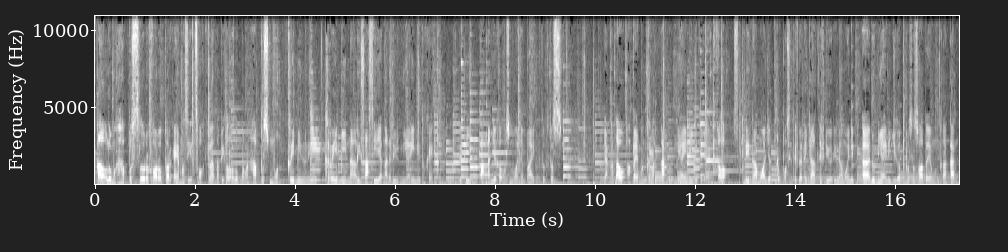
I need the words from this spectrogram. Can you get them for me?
kalau lu menghapus seluruh koruptor kayak masih it's okay lah. Tapi kalau lu menghapus semua kriminal kriminalisasi yang ada di dunia ini tuh kayak timpang aja kalau semuanya baik gitu. Terus ya nggak tahu apa yang menggerakkan dunia ini gitu ya. Kalau dinamo aja perlu positif dan negatif juga dinamo ini uh, dunia ini juga perlu sesuatu yang menggerakkan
